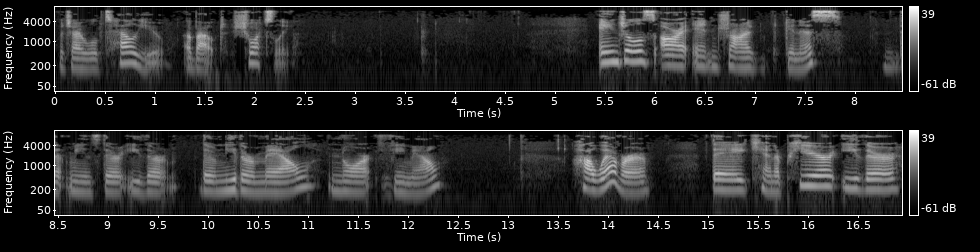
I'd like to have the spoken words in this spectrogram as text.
which I will tell you about shortly. Angels are androgynous. That means they're either they're neither male nor female. However, they can appear either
